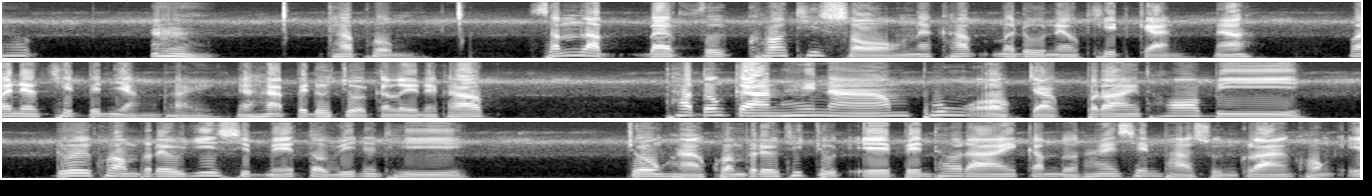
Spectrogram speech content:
รับครับผมสำหรับแบบฝึกข้อที่2นะครับ มาดูแนวคิดกันนะ ว่าแนวคิดเป็นอย่างไรนะฮะไปดูโจทย์กันเลยนะครับ ถ้าต้องการให้น้ำพุ่งออกจากปลายท่อ B ด้วยความเร็ว 20 เมตรต่อวินาที จงหาความเร็วที่จุด A เป็นเท่าใดกำหนดให้เส้นผ่าศูนย์กลางของ A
